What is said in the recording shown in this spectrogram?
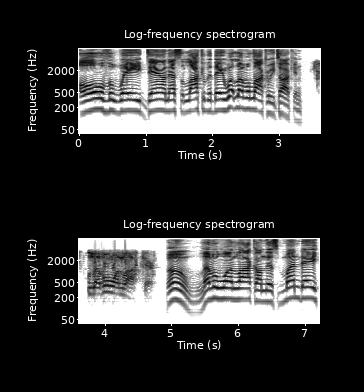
all the way down. That's the lock of the day. What level lock are we talking? Level one lock there. Boom. Level one lock on this Monday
